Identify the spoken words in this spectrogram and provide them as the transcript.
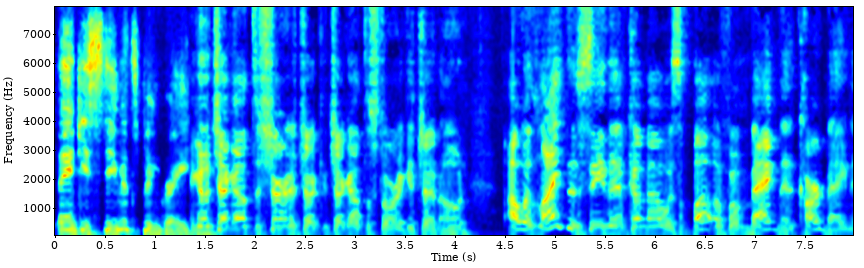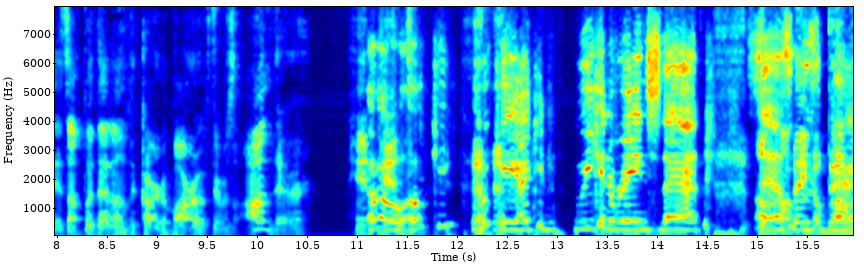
Thank you, Steve. It's been great. And go check out the shirt and check, check out the store and get your own. I would like to see them come out with some from magnet card magnets. I'll put that on the car tomorrow if there was on there. Hint, hint. Oh, okay, okay. I can. We can arrange that. I'll, I'll make a Zazzle's public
